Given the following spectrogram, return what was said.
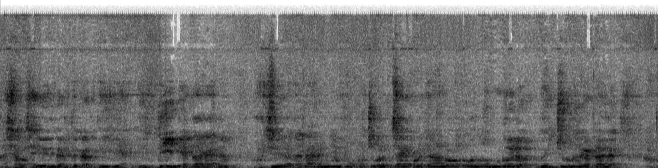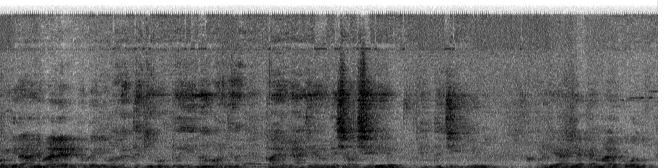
ആ ശവശരീരത്തിന് അടുത്ത് കിടത്തിയില്ല. ഇരുത്തിയില്ല അതാ കാരണം? കുറച്ച് പേരൊക്കെ കരഞ്ഞപ്പോൾ കുറച്ച് വെളിച്ചായപ്പോഴേക്ക് ആളുകളൊക്കെ വന്ന് കൂടുമല്ലോ. മരിച്ചു എന്ന് കേട്ടാൽ അപ്പോഴേക്ക് റാണിമാരെ രണ്ടുപേരും അകത്തേക്ക് കൊണ്ടുപോയി എന്നാ പറഞ്ഞത്. രാജാവിന്റെ ശവശരീരം എന്ത് ചെയ്യും? അപ്പോഴേക്ക് രാജാക്കന്മാരൊക്കെ വന്നു.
